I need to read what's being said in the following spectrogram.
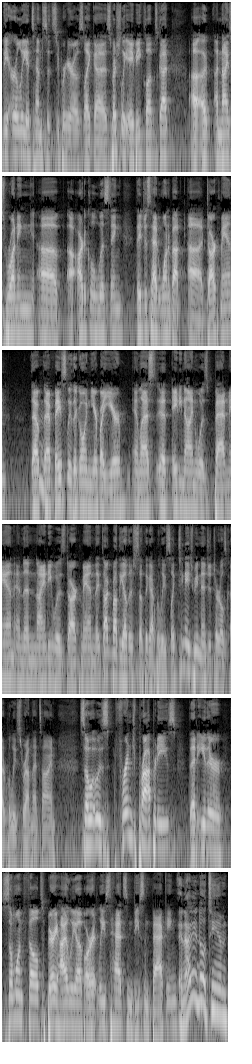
the early attempts at superheroes, like uh, especially AV Club's got a, a nice running uh, uh, article listing. They just had one about uh, Darkman. That, hmm. that basically they're going year by year, and last at '89 was Batman, and then '90 was Dark Man. They talk about the other stuff that got released, like Teenage Mutant Ninja Turtles got released around that time. So it was fringe properties that either someone felt very highly of, or at least had some decent backing. And I didn't know TM,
